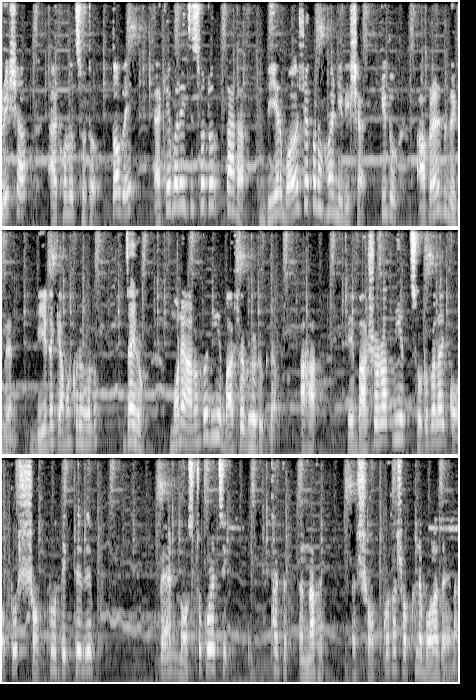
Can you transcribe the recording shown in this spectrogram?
রিশা এখনও ছোট তবে একেবারেই যে ছোট তা না। বিয়ের বয়স এখনও হয়নি রিশার কিন্তু আপনারা তো দেখলেন বিয়েটা কেমন করে হলো? যাই হোক মনে আনন্দ নিয়ে বাসর ঘরে ঢুকলাম। আহা এই বাসর রাত নিয়ে ছোটবেলায় কত স্বপ্ন দেখতে যে প্যান্ট নষ্ট করেছি থাক, না থাক সব কথা সবখানে বলা যায় না।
